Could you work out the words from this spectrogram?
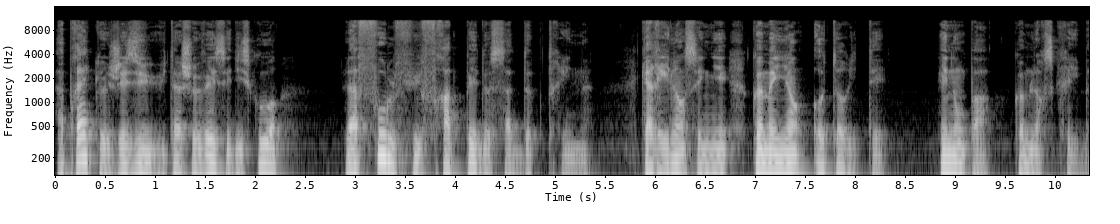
Après que Jésus eut achevé ses discours, la foule fut frappée de sa doctrine, car il enseignait comme ayant autorité, et non pas comme leurs scribes.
